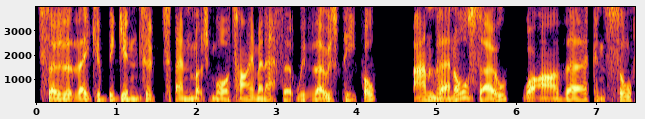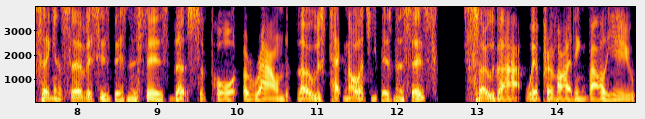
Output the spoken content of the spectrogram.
so that they could begin to spend much more time and effort with those people and then also, what are the consulting and services businesses that support around those technology businesses so that we're providing value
